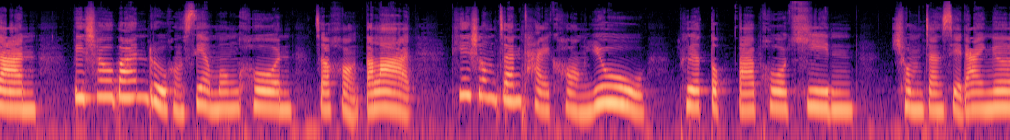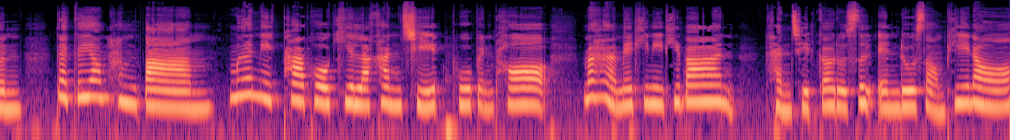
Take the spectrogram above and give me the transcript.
จันทร์ ไปเช่าบ้านหรูของเสี่ยมงคล เจ้าของตลาดที่ชมจันขายของอยู่ เพื่อตบตาโพคิน ชมจันเสียดายเงิน แต่ก็ยอมทำตาม เมื่อนิกพาโพคินและคันชิต ผู้เป็นพ่อ มาหาเมทินีที่บ้าน คันชิตก็รู้สึกเอ็นดูสองพี่น้อง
